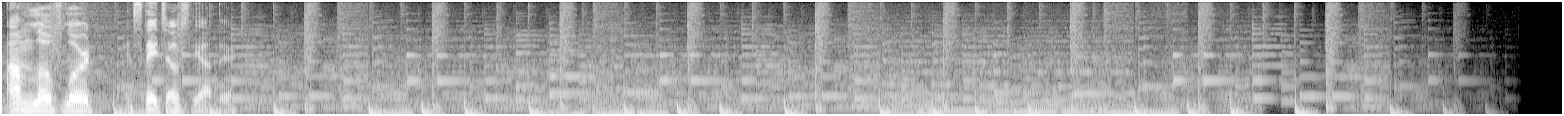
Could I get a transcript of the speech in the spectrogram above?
I'm Loaflord, and stay toasty out there.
